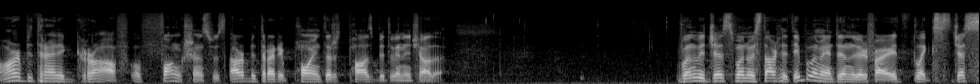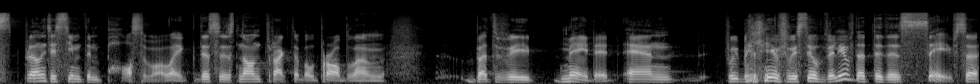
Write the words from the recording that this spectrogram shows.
arbitrary graph of functions with arbitrary pointers passed between each other when we just when we started implementing verifier, it like just really seemed impossible. Like this is non-tractable problem, but we made it, and we believe we still believe that it is safe. So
